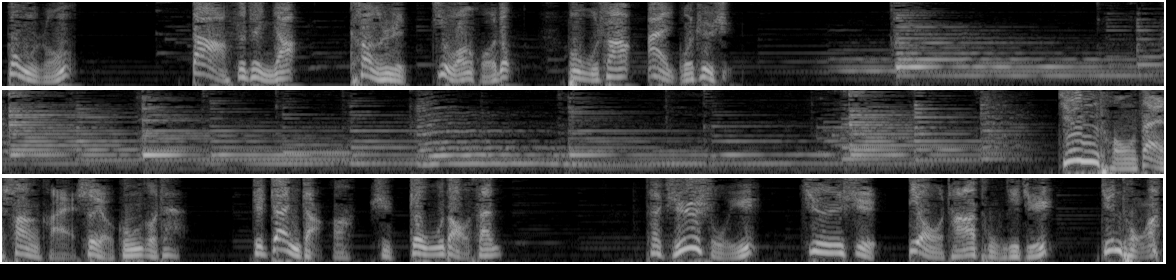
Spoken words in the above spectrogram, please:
共荣，大肆镇压抗日救亡活动，捕杀爱国志士。军统在上海设有工作站，这站长啊是周道三，他直属于军事调查统计局军统啊，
